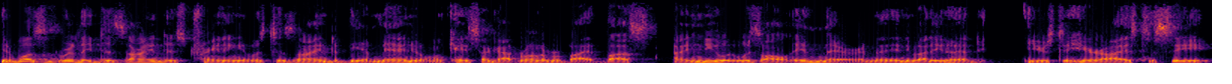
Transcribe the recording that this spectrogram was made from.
It wasn't really designed as training. It was designed to be a manual. In case i got run over by a bus i knew it was all in there. And anybody who had ears to hear, eyes to see,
